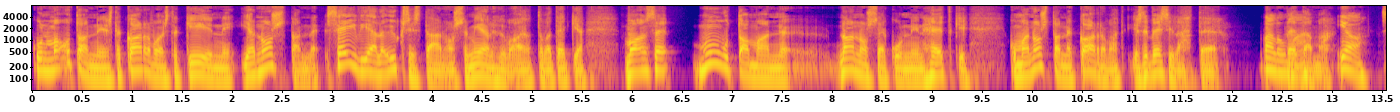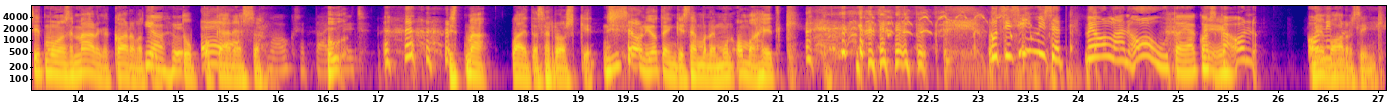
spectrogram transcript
kun mä otan niistä karvoista kiinni ja nostan ne, se ei vielä yksistään ole se mielihyvä aiheuttava tekijä, vaan se muutaman nanosekunnin hetki, kun mä nostan ne karvat ja se vesi lähtee Valumaan. vetämään. Joo. Sitten mulla on se märkä karva Joo. tuppo Ea. kädessä. Huh. Ja sitten mä laitan sen roskiin. Niin siis se on jotenkin semmoinen mun oma hetki. Mutta siis ihmiset, me ollaan outoja, koska Niin. on, on Me niinku varsinkin.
